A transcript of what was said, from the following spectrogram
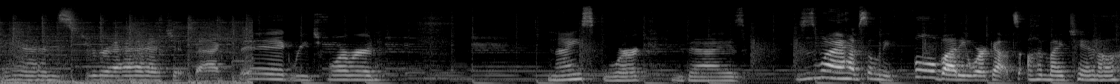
one. And stretch it back big, reach forward. Nice work, you guys. This is why I have so many full body workouts on my channel,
